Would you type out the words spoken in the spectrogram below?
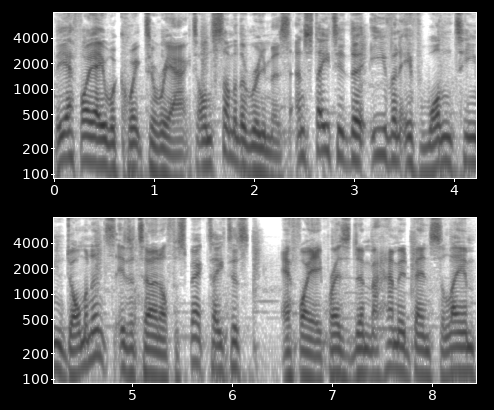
The FIA were quick to react on some of the rumours and stated that even if one team dominance is a turn-off for spectators, FIA President Mohammed Ben Sulayem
